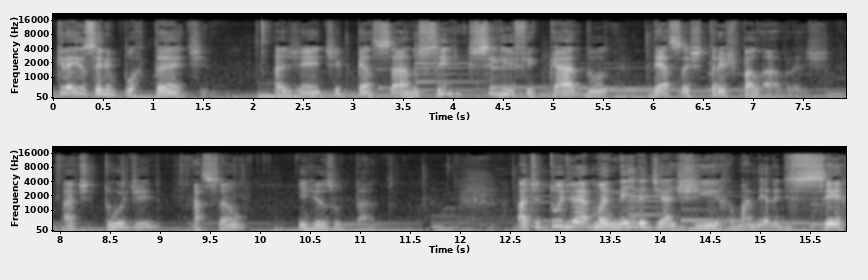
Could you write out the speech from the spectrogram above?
Creio ser importante a gente pensar no significado dessas três palavras: atitude, ação e resultado. Atitude é maneira de agir, maneira de ser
